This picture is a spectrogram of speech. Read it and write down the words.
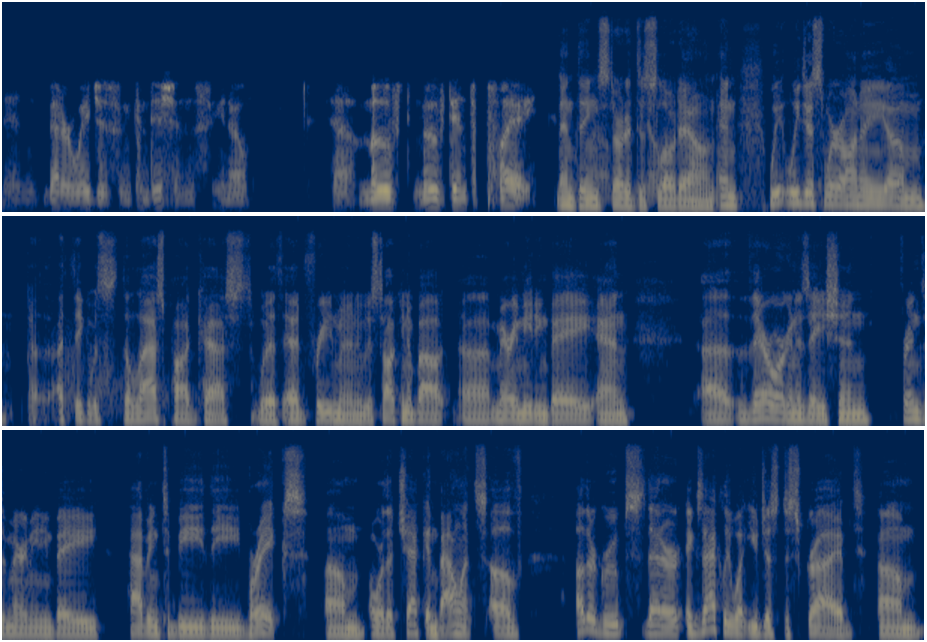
and better wages and conditions, you know, uh, moved moved into play. And things um, started to know. slow down. And we, we just were on a, um, I think it was the last podcast with Ed Friedman, who was talking about uh, Merry Meeting Bay and uh, their organization, Friends of Merry Meeting Bay, having to be the brakes um, or the check and balance of other groups that are exactly what you just described um,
